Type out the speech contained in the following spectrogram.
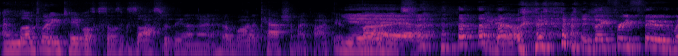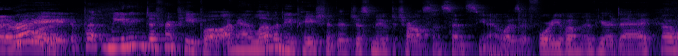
I loved waiting tables because I was exhausted at the end of the night. I had a lot of cash in my pocket. Yeah. but you know, it's like free food whenever you right. But meeting different people. I mean, I love a new patient that just moved to Charleston since you know what is it? Forty of them move here a day. Oh,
